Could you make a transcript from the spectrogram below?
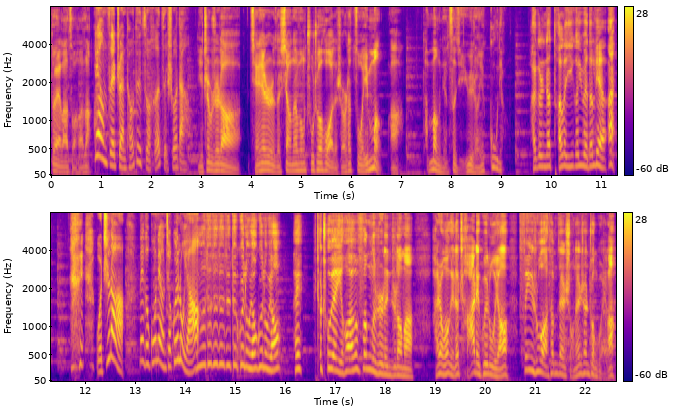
对了，左和子，亮子转头对左和子说道：“你知不知道前些日子向南风出车祸的时候，他做一梦啊？”他梦见自己遇上一姑娘，还跟人家谈了一个月的恋爱。我知道那个姑娘叫归路遥。对对对对对，归路遥，归路遥。嘿，他出院以后还跟疯子似的，你知道吗？还让我给他查这归路遥，非说他们在守南山撞鬼了，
